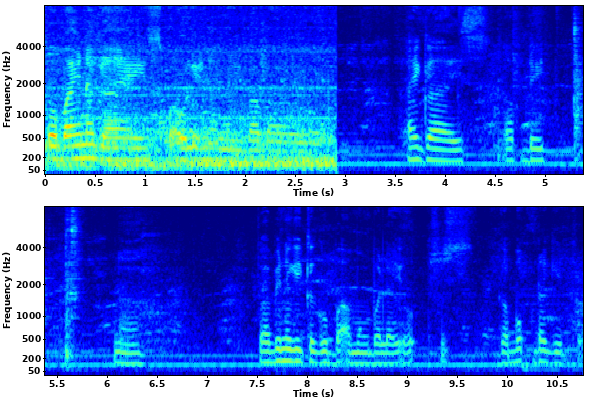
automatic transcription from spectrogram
So, bye na guys. Pauli na may babaw. Hi guys. Update na. Grabe naging kaguba among balay. Oh, sus, gabok na gid ko.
